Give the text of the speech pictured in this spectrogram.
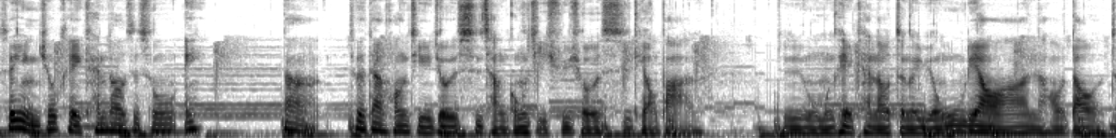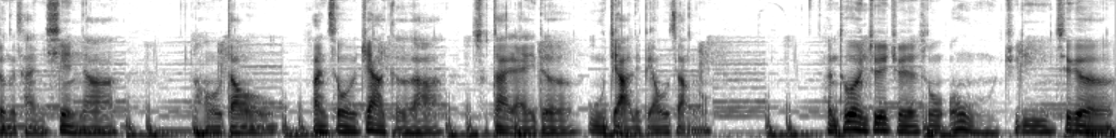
所以你就可以看到是说，哎，那这个蛋荒其实就是市场供给需求的失调罢了。就是我们可以看到整个原物料啊，然后到整个产线啊，然后到贩售的价格啊，所带来的物价的飙涨哦，很多人就会觉得说，哦，举例这个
